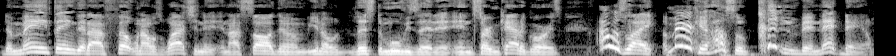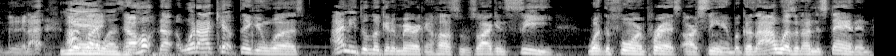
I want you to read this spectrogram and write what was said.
The main thing that I felt when I was watching it and I saw them, you know, list the movies that in certain categories, I was like, American Hustle couldn't have been that damn good. I, I Yeah, was it like, wasn't. the whole- the- what I kept thinking was, I need to look at American Hustle so I can see what the foreign press are seeing because I wasn't understanding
